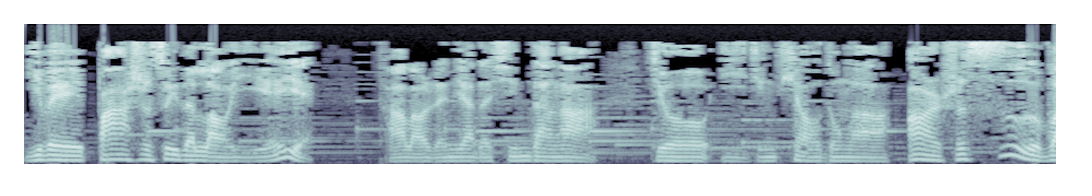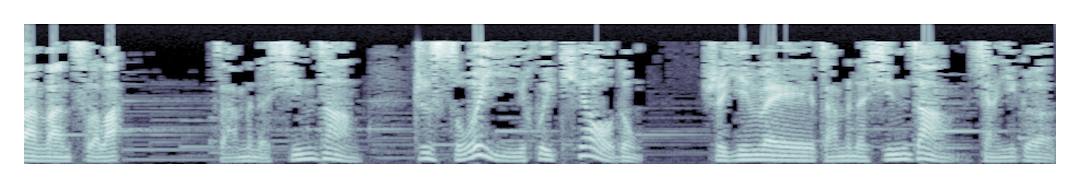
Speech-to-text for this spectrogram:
一位八十岁的老爷爷，他老人家的心脏啊，就已经跳动了二十四万万次了。咱们的心脏。之所以会跳动，是因为咱们的心脏像一个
